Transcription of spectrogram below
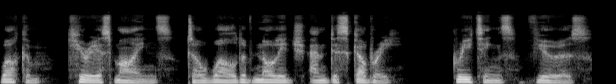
Welcome, curious minds, to a world of knowledge and discovery. Greetings, viewers.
